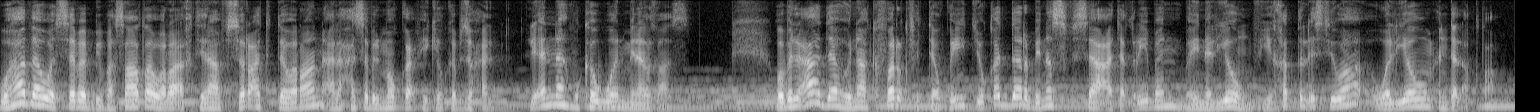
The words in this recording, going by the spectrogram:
وهذا هو السبب ببساطة وراء اختلاف سرعة الدوران على حسب الموقع في كوكب زحل لأنه مكون من الغاز. وبالعادة هناك فرق في التوقيت يقدر بنصف ساعة تقريبا بين اليوم في خط الاستواء واليوم عند الأقطاب.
